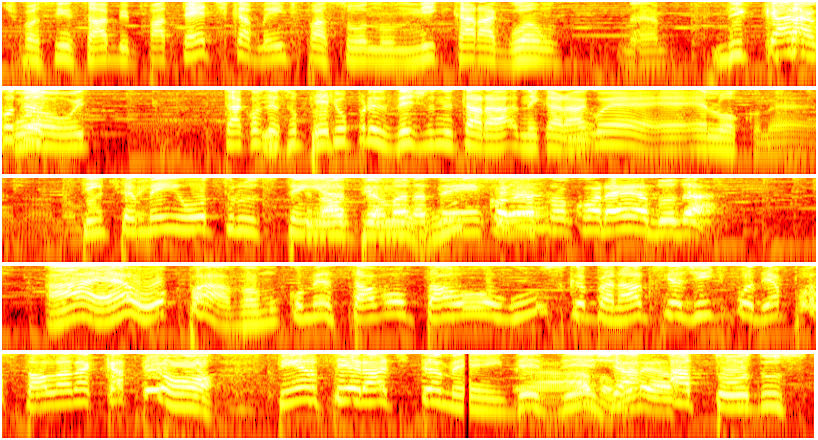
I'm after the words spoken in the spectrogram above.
Tipo assim, sabe? Pateticamente passou no Nicaraguão, né? Nicarágua. Tá acontecendo- Tá porque o presidente do Nicarágua é, é- é louco, né? Não- não Tem bate bem. também outros, tem Final a semana tem começa a Coreia, Duda. Ah, é? Opa, vamos começar a voltar alguns campeonatos que a gente poder apostar lá na KTO. Tem a Cerati também. Deseja vamos nessa. a todos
